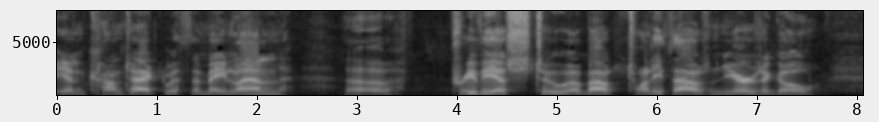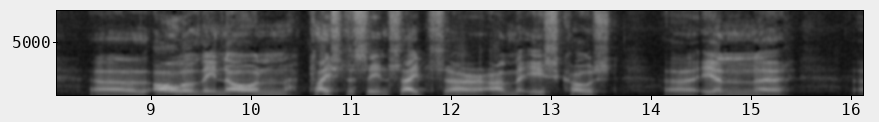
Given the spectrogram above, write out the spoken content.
in contact with the mainland previous to about 20,000 years ago uh, all of the known Pleistocene sites are on the east coast uh, in uh, uh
